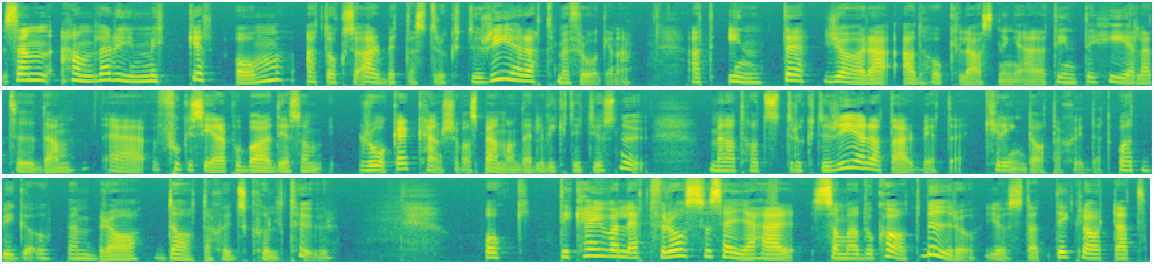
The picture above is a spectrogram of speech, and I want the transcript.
Sen handlar det ju mycket om att också arbeta strukturerat med frågorna. Att inte göra ad hoc-lösningar, att inte hela tiden eh, fokusera på bara det som råkar kanske vara spännande eller viktigt just nu. Men att ha ett strukturerat arbete kring dataskyddet och att bygga upp en bra dataskyddskultur. Och det kan ju vara lätt för oss att säga här som advokatbyrå just att det är klart att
